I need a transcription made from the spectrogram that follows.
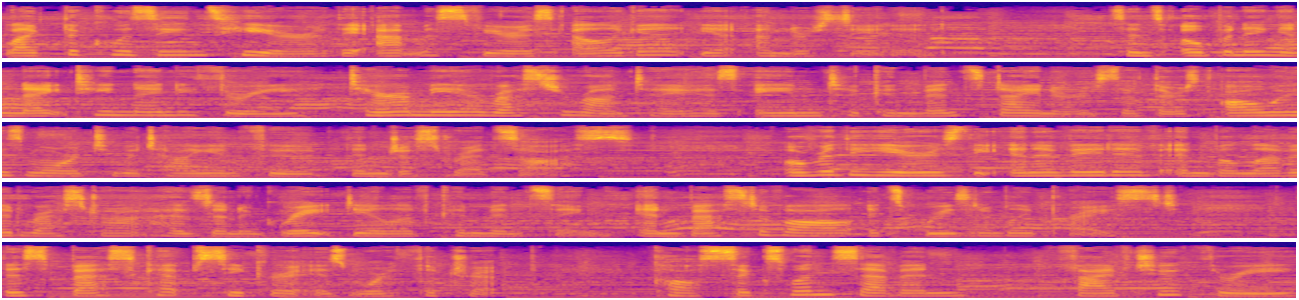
Like the cuisines here, the atmosphere is elegant yet understated. Since opening in 1993, Terra Mia Ristorante has aimed to convince diners that there's always more to Italian food than just red sauce. Over the years, the innovative and beloved restaurant has done a great deal of convincing, and best of all, it's reasonably priced. This best kept secret is worth the trip. Call 617 523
